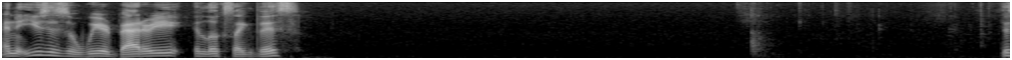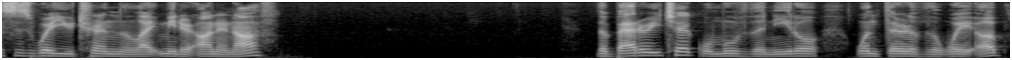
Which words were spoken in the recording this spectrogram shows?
and it uses a weird battery. It looks like this. This is where you turn the light meter on and off. The battery check will move the needle one third of the way up.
